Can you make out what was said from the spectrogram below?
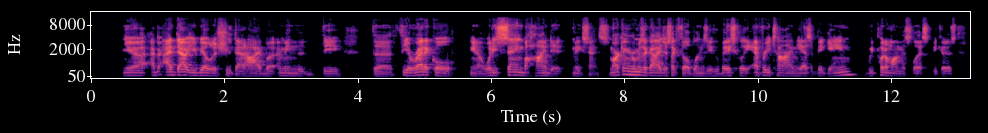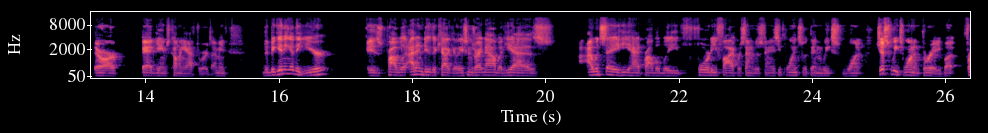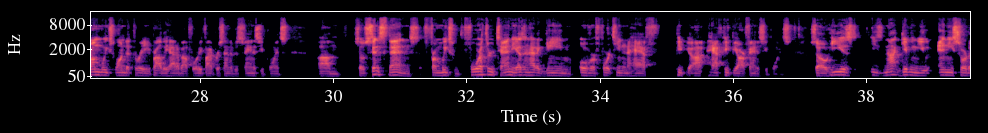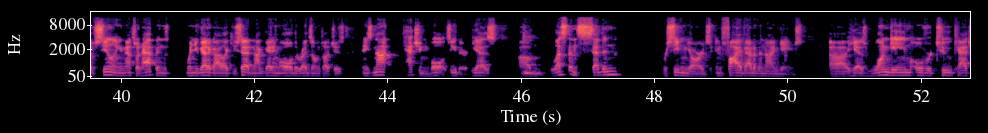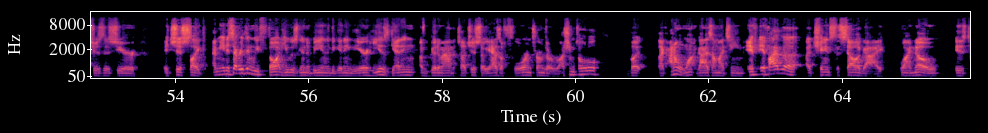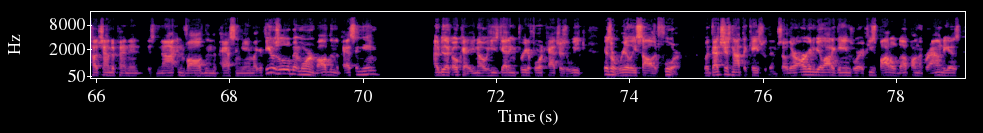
Yeah, I, I, doubt you'd be able to shoot that high, but I mean the the the theoretical, you know, what he's saying behind it makes sense. Mark Ingram is a guy just like Phillip Lindsay, who basically every time he has a big game, we put him on this list because there are bad games coming afterwards. I mean, the beginning of the year, is probably I didn't do the calculations right now, but he has I would say he had probably 45% of his fantasy points within weeks one, just weeks one and three. But from weeks one to three, he probably had about 45% of his fantasy points. Um, so since then, from weeks four through 10, he hasn't had a game over 14 and a half PPR, half PPR fantasy points. So he is, he's not giving you any sort of ceiling. And that's what happens when you get a guy, like you said, not getting all the red zone touches and he's not catching balls either. He has um, mm. less than seven receiving yards in five out of the nine games. Uh, he has one game over two catches this year. It's just like, I mean, it's everything we thought he was going to be in the beginning of the year. He is getting a good amount of touches, so he has a floor in terms of rushing total. But like, I don't want guys on my team. If if I have a, a chance to sell a guy who I know is touchdown dependent, is not involved in the passing game, like if he was a little bit more involved in the passing game, I'd be like, okay, you know, he's getting three to four catches a week. He has a really solid floor but that's just not the case with him. So there are going to be a lot of games where if he's bottled up on the ground, he has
